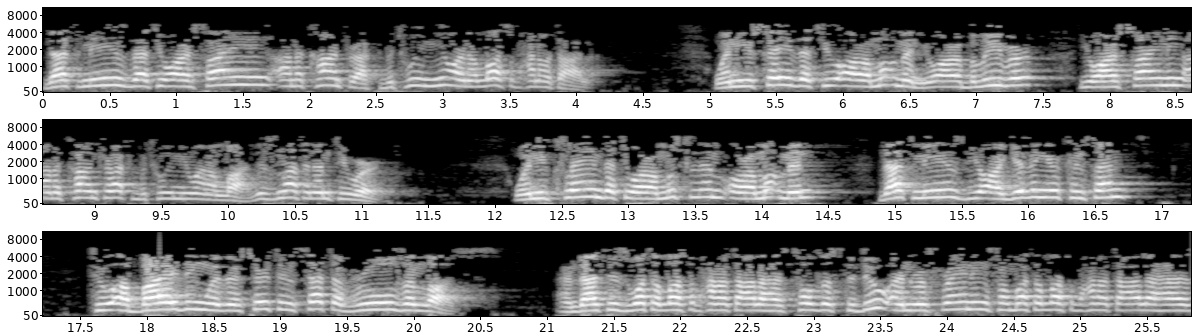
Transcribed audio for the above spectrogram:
that means that you are signing on a contract between you and Allah subhanahu wa ta'ala. When you say that you are a mu'min, you are a believer, you are signing on a contract between you and Allah. This is not an empty word. When you claim that you are a Muslim or a mu'min, that means you are giving your consent to abiding with a certain set of rules and laws. And that is what Allah subhanahu wa ta'ala has told us to do and refraining from what Allah subhanahu wa ta'ala has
